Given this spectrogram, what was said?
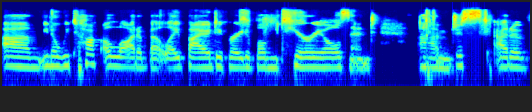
um, you know, we talk a lot about like biodegradable materials and um, just out of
